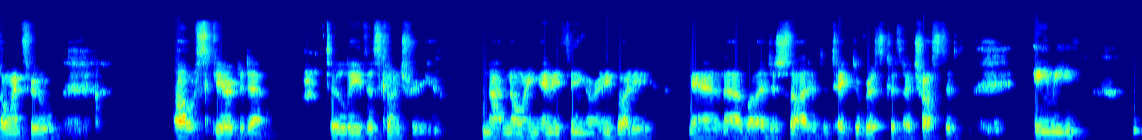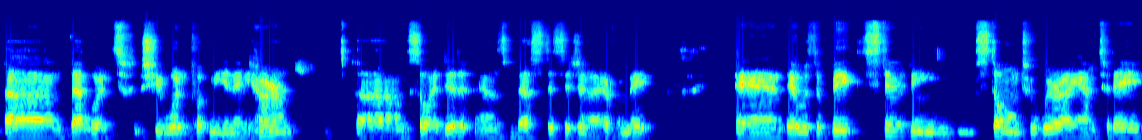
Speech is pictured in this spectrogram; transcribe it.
I went through, I was scared to death to leave this country, not knowing anything or anybody. And uh, but I decided to take the risk because I trusted Amy um, that would she wouldn't put me in any harm. Um, so I did it, and it's the best decision I ever made. And it was a big stepping stone to where I am today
